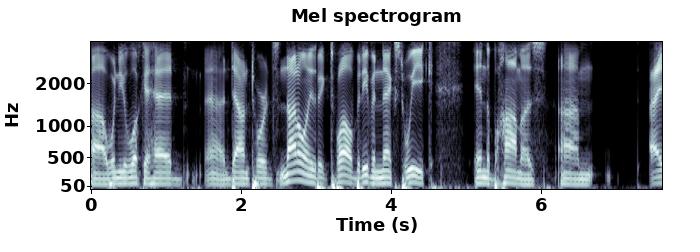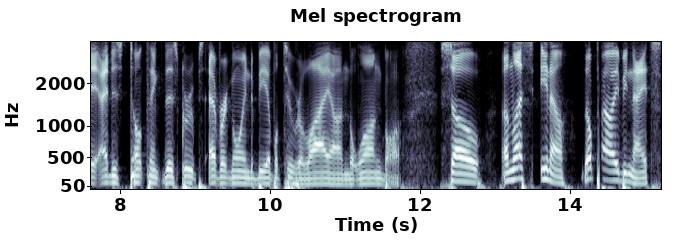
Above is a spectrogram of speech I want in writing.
uh, when you look ahead uh, down towards not only the Big 12, but even next week in the Bahamas. Um, I, I just don't think this group's ever going to be able to rely on the long ball. So, unless, you know, there'll probably be nights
